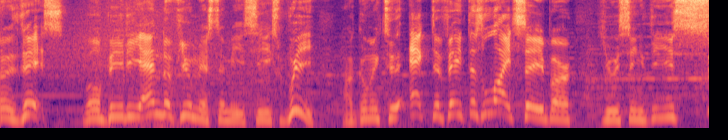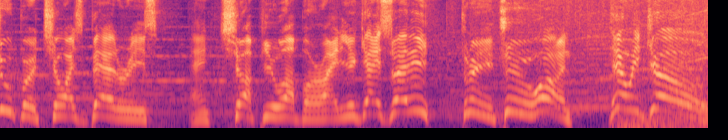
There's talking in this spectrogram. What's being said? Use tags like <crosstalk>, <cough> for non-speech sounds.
So this will be the end of you, Mr. Meeseeks. We are going to activate this lightsaber using these supercharged batteries and chop you up, alright? You guys ready? Three, two, one, here we go!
